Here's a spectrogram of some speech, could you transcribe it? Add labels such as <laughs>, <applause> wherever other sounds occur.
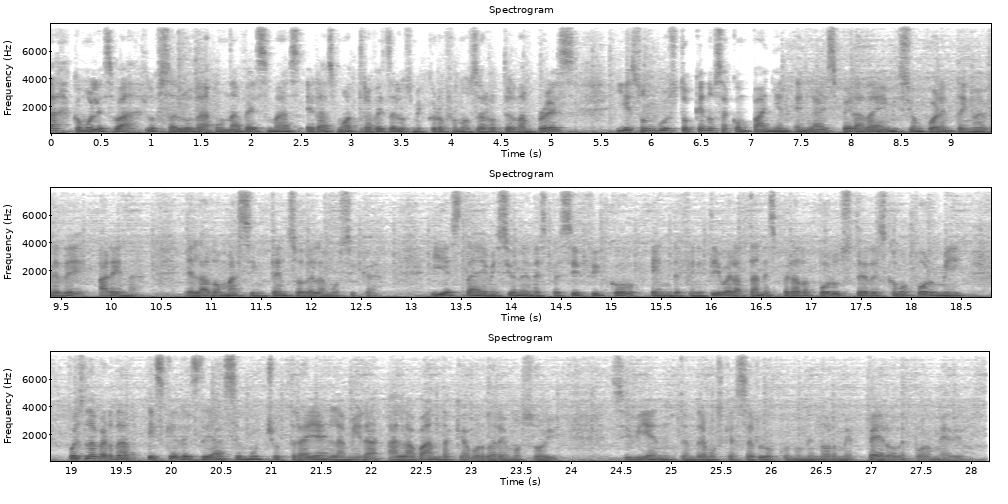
Hola, ¿cómo les va? Los saluda una vez más Erasmo a través de los micrófonos de Rotterdam Press y es un gusto que nos acompañen en la esperada emisión 49 de Arena, el lado más intenso de la música. Y esta emisión en específico, en definitiva, era tan esperada por ustedes como por mí, pues la verdad es que desde hace mucho traía en la mira a la banda que abordaremos hoy, si bien tendremos que hacerlo con un enorme pero de por medio.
